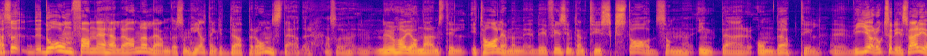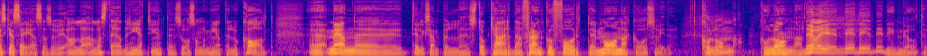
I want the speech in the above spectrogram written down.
Alltså, då omfamnar jag hellre andra länder som helt enkelt döper om städer. Alltså, nu har jag närmst till Italien men det finns inte en tysk stad som inte är omdöpt till, eh, vi gör också det i Sverige ska sägas, alltså, alla, alla städer heter ju inte så som de heter lokalt. Eh, men eh, till exempel Stoccarda, Francoforte, Monaco och så vidare. Colonna. Colonna, det, var, det, det, det är din go-to.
